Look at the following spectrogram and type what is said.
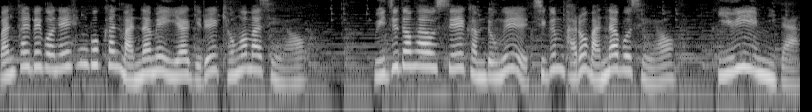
1,800원의 행복한 만남의 이야기를 경험하세요. 위즈덤 하우스의 감동을 지금 바로 만나보세요. 2위입니다.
